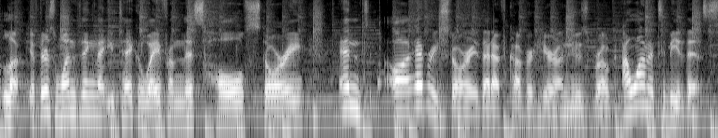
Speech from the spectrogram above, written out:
Look, if there's one thing that you take away from this whole story, and uh, every story that I've covered here on Newsbroke, I want it to be this.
